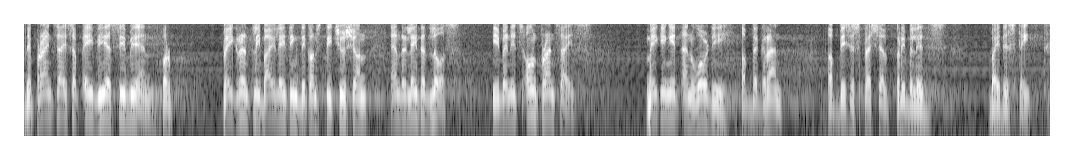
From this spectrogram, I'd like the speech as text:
the franchise of ABS-CBN for flagrantly violating the Constitution and related laws even its own franchise, making it unworthy of the grant of this special privilege by the state.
